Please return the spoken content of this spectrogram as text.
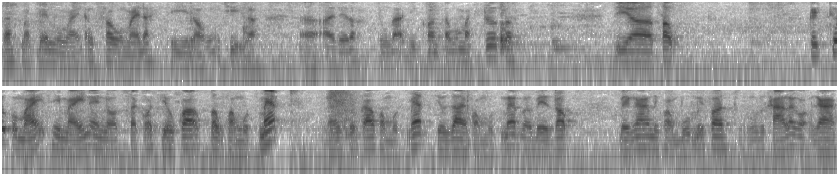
đây mặt bên của máy đằng sau của máy đây thì nó cũng chỉ là uh, ấy thế thôi chúng ta chỉ quan tâm cái mặt trước thôi. Thì uh, tổng kích thước của máy thì máy này nó sẽ có chiều cao tổng khoảng 1 mét. Đấy, chiều cao khoảng 1 mét chiều dài khoảng 1 mét và bề rộng. Bề ngang thì khoảng 40 phân cũng khá là gọn gàng.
